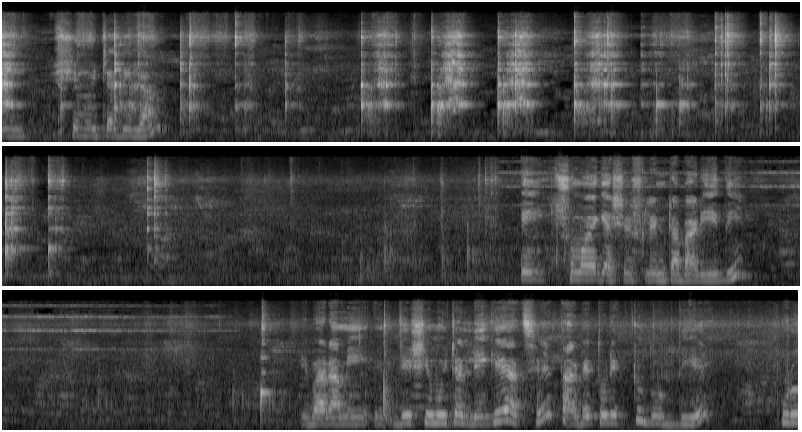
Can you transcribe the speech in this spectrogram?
এই সিমুইটা দিলাম। এই সময় গ্যাসের ফ্লেমটা বাড়িয়ে দিই। এবার আমি যে সিমুইটা লেগে আছে তার ভেতর একটু দুধ দিয়ে পুরো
